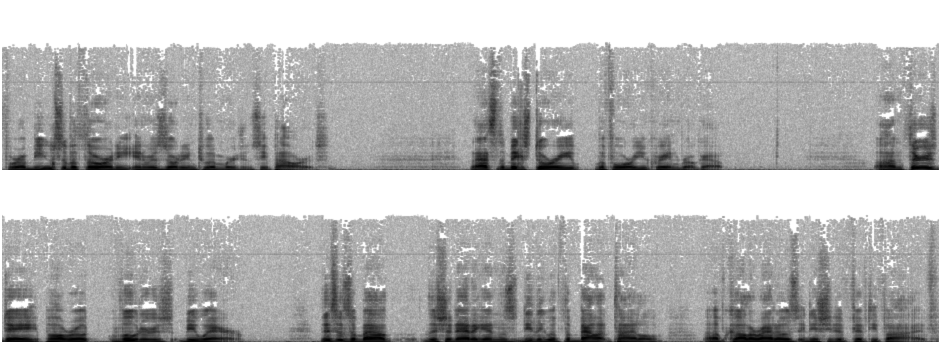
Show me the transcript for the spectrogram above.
for abuse of authority in resorting to emergency powers. That's the big story before Ukraine broke out. On Thursday, Paul wrote, Voters Beware. This is about the shenanigans dealing with the ballot title of Colorado's Initiative 55.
